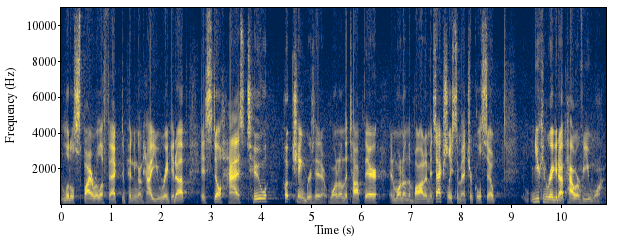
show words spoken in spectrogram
little spiral effect depending on how you rig it up. It still has two hook chambers in it, one on the top there and one on the bottom. It's actually symmetrical, so you can rig it up however you want.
